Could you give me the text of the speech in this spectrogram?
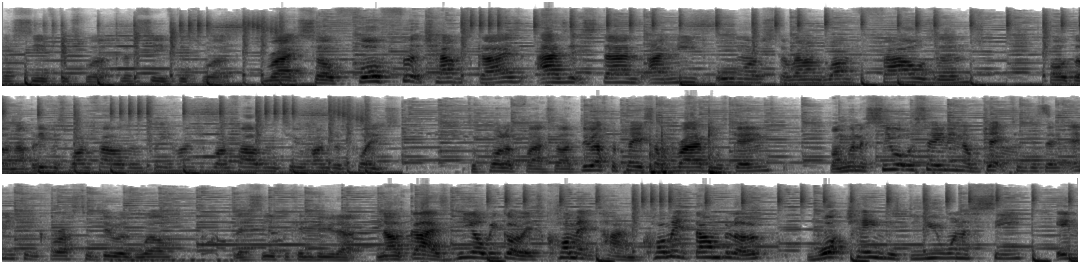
Let's see if this works. Let's see if this works. Right, so for FUT champs, guys, as it stands, I need almost around 1,000. Hold on, I believe it's 1,300, 1,200 points to qualify. So I do have to play some rivals games. But I'm going to see what we're saying in objectives, if there's anything for us to do as well. Let's see if we can do that. Now, guys, here we go. It's comment time. Comment down below. What changes do you want to see in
